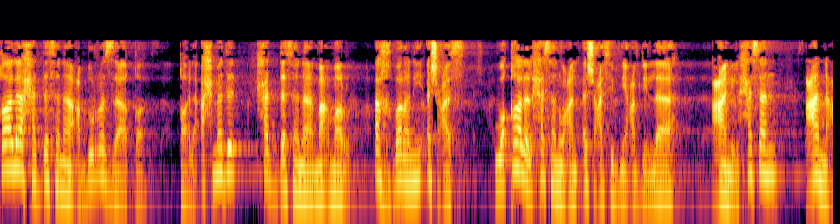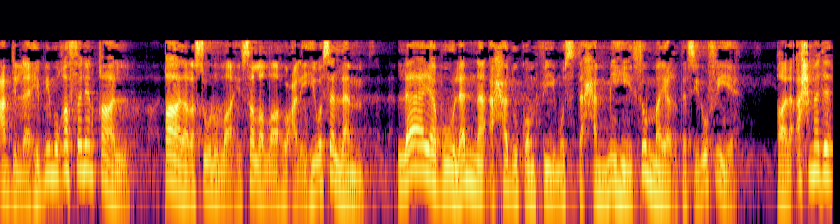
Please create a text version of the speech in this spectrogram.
قال حدثنا عبد الرزاق. قال أحمد حدثنا معمر. أخبرني أشعث. وقال الحسن عن أشعث بن عبد الله عن الحسن عن عبد الله بن مغفل قال قال رسول الله صلى الله عليه وسلم لا يبولن أحدكم في مستحمه ثم يغتسل فيه. قال أحمد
